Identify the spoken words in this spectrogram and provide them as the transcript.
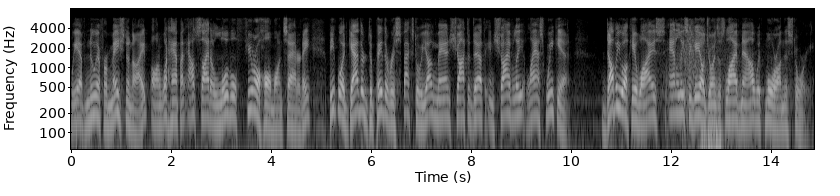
We have new information tonight on what happened outside a Louisville funeral home on Saturday. People had gathered to pay their respects to a young man shot to death in Shively last weekend. WLKY's Annalisa Gale joins us live now with more on this story.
